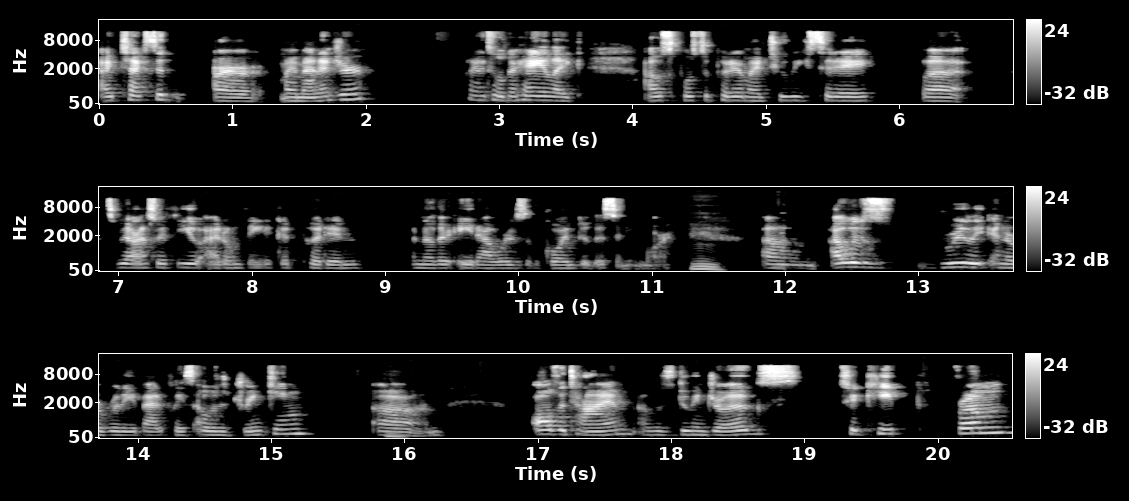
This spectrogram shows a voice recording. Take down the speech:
I texted our, my manager and I told her, hey, like, I was supposed to put in my two weeks today, but to be honest with you, I don't think I could put in another eight hours of going through this anymore. Mm um, I was really in a really bad place. I was drinking um, all the time. I was doing drugs to keep from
